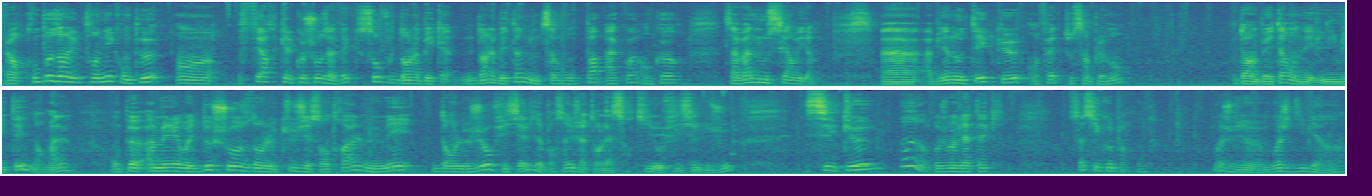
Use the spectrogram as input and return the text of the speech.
Alors, composants électroniques, on peut en faire quelque chose avec, sauf dans la, bêta, dans la bêta, nous ne savons pas à quoi encore ça va nous servir. Euh, à bien noter que, en fait, tout simplement, dans le bêta, on est limité, normal. On peut améliorer deux choses dans le QG central, mais dans le jeu officiel, c'est pour ça que j'attends la sortie officielle du jeu, c'est que... Ah, rejoindre l'attaque. Ça, c'est cool, par contre. Moi, je, moi, je dis bien. Hein.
